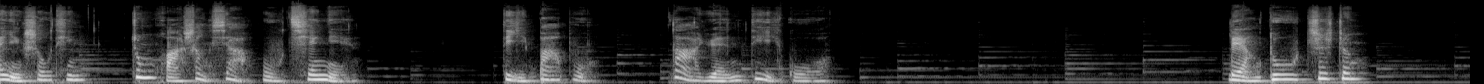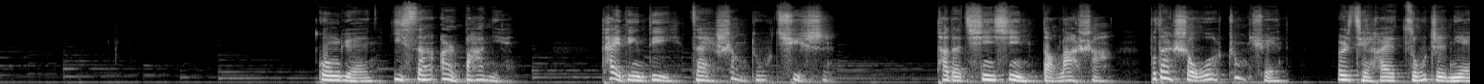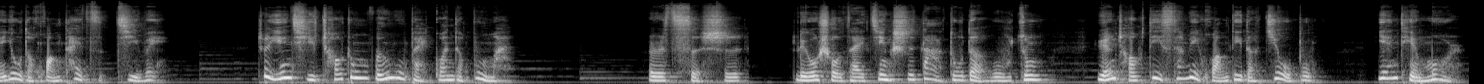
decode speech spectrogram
欢迎收听《中华上下五千年》第八部《大元帝国》两都之争。公元一三二八年，泰定帝在上都去世，他的亲信岛拉沙不但手握重权。而且还阻止年幼的皇太子继位，这引起朝中文武百官的不满。而此时，留守在京师大都的武宗，元朝第三位皇帝的旧部燕铁木儿，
